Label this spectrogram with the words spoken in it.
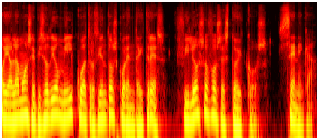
Hoy hablamos episodio 1443, Filósofos estoicos, Séneca.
